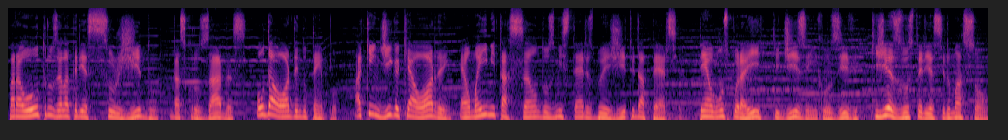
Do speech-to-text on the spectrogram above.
para outros, ela teria surgido das Cruzadas ou da Ordem do Templo. Há quem diga que a ordem é uma imitação dos mistérios do Egito e da Pérsia. Tem alguns por aí que dizem, inclusive, que Jesus teria sido maçom,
